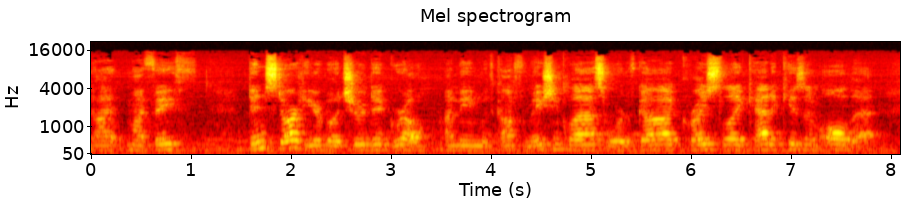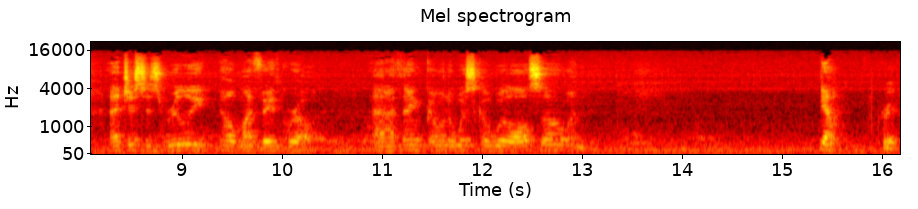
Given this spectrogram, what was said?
I, my faith didn't start here, but sure did grow. I mean, with confirmation class, Word of God, Christ-like, catechism, all that. That just has really helped my faith grow. And I think going to Wisco will also. And yeah. Great.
